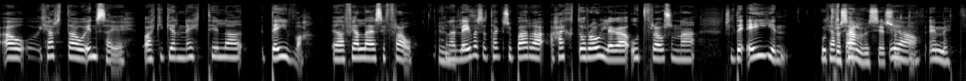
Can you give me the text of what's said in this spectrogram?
á hjarta og innsægi og ekki gera neitt til að deyfa eða fjalla þessi frá þannig að leifa sér að taka svo bara hægt og rólega út frá svona svolítið eigin út frá sjálfum sér svolítið, einmitt.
